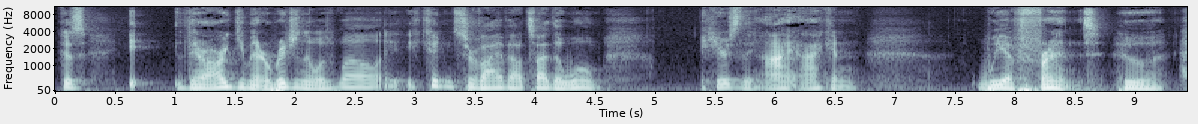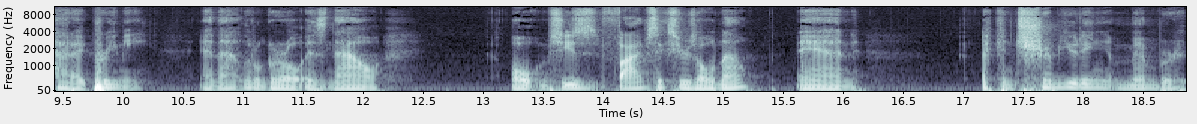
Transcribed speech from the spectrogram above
Because their argument originally was, well, it, it, couldn't survive outside the womb. Here's the thing I, I can, we have friends who had a preemie, and that little girl is now old, she's five, six years old now, and a contributing member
